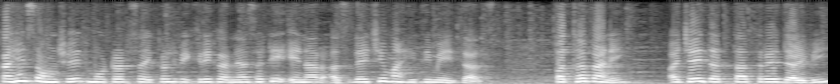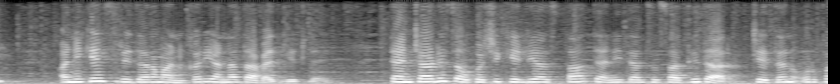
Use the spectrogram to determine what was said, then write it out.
काही संशयित मोटरसायकल विक्री करण्यासाठी येणार असल्याची माहिती मिळताच पथकाने अजय दत्तात्रय दळवी अनिकेत श्रीधर मानकर यांना ताब्यात घेतले. त्यांच्याकडे चौकशी केली असता त्यांनी त्यांचा साथीदार चेतन उर्फ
